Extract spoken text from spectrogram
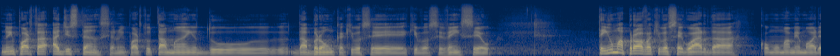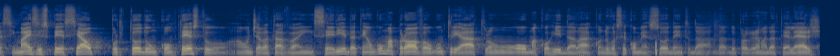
não importa a distância, não importa o tamanho do, da bronca que você, que você venceu. Tem uma prova que você guarda como uma memória assim mais especial por todo um contexto onde ela estava inserida? Tem alguma prova, algum triatlon ou uma corrida lá quando você começou dentro da, da, do programa da Telerge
